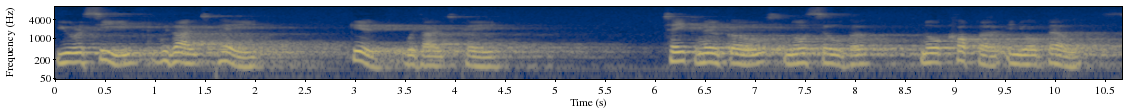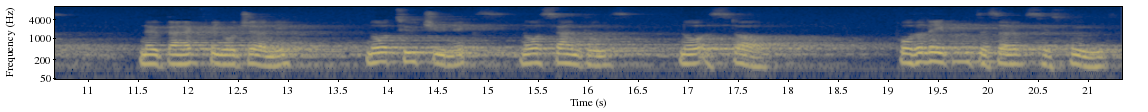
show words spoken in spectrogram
You receive without pay give without pay. Take no gold, nor silver, nor copper in your belts, no bag for your journey, nor two tunics, nor sandals, nor a staff. For the laborer deserves his food.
